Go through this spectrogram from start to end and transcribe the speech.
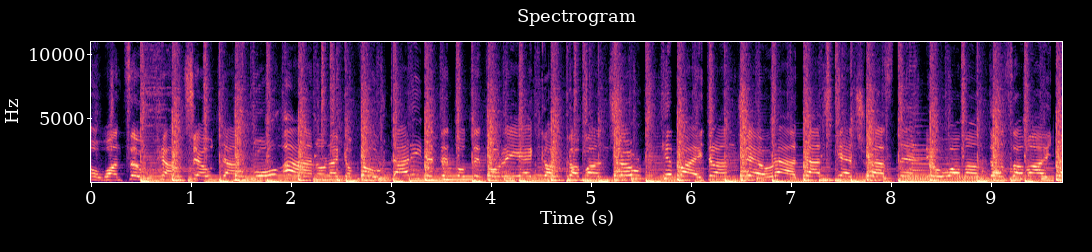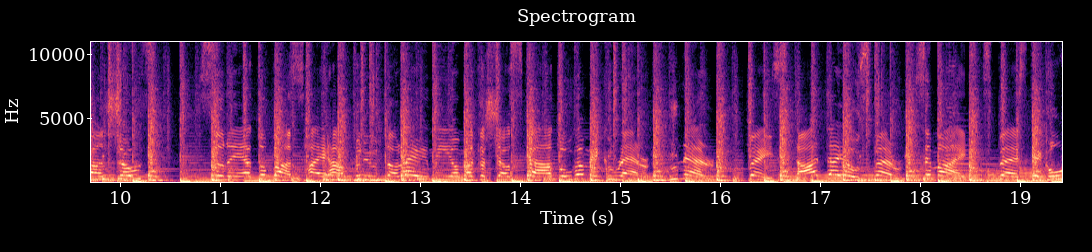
おワンツー感情単語あの中を二人で手と手取りへここ万丈ケバイトランジェオラ立ちケチラス燃料は満タンサバイタンショースネアとバスハイハットに打たれ身を任しちゃうスカートがめくれるうねるフェイス漂うスメル狭いスペースで今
